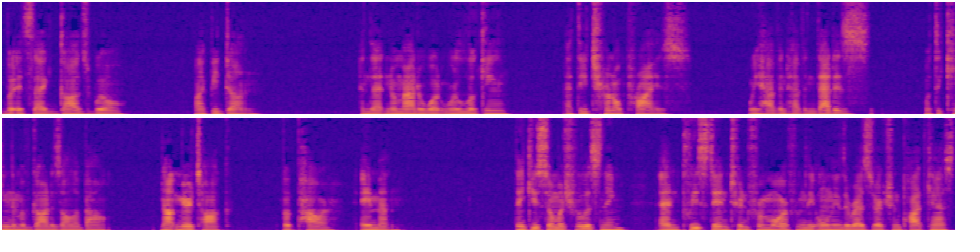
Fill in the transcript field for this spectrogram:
But it's that God's will might be done. And that no matter what, we're looking at the eternal prize we have in heaven. That is what the kingdom of God is all about. Not mere talk, but power. Amen. Thank you so much for listening, and please stay in tune for more from the Only the Resurrection podcast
